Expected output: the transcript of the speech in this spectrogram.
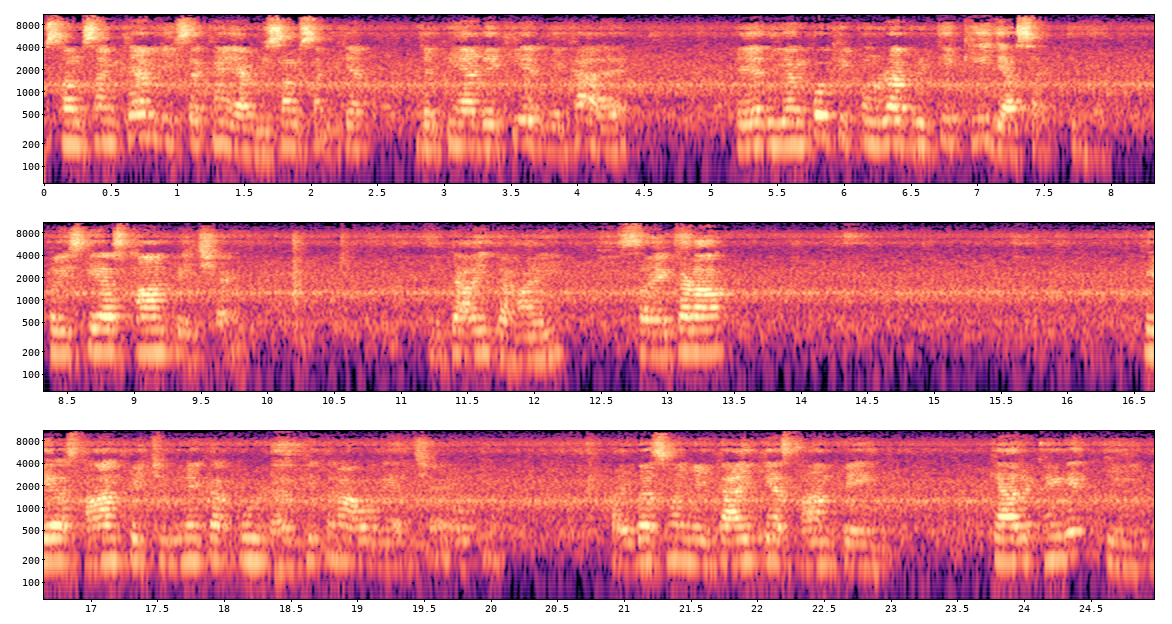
सम संख्या भी लिख सकें या विषम संख्या। जबकि यहाँ देखिए, लिखा है यदि अंकों की पुनरावृत्ति की जा सकती है तो इसके स्थान पे छः इकाई दहाई सैकड़ा के स्थान पे चुनने का कुल ढल कितना हो गया? छः हो गया। आई बस में इकाई के स्थान पे क्या रखेंगे? तीन।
